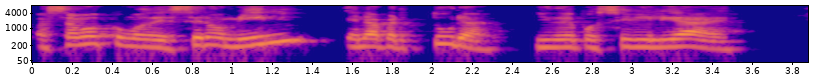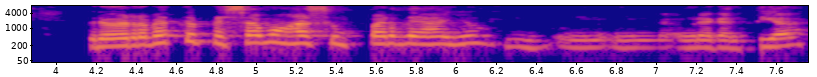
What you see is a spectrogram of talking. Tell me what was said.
pasamos como de 0 a 1000 en apertura y de posibilidades. Pero de repente empezamos hace un par de años, una cantidad,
